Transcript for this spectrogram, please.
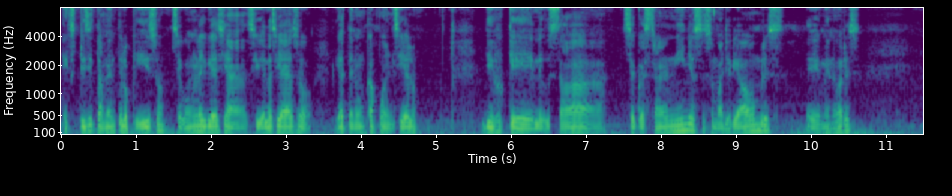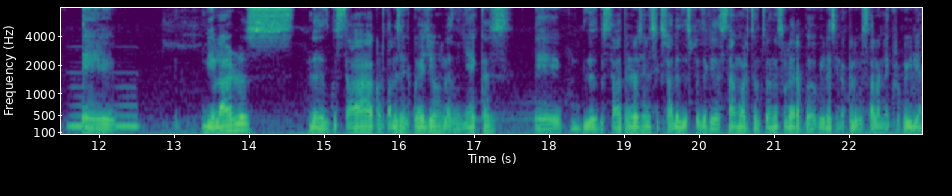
explícitamente lo que hizo. Según la iglesia, si él hacía eso, iba a tener un campo en el cielo. Dijo que le gustaba secuestrar niños, en su mayoría hombres eh, menores, eh, violarlos, les gustaba cortarles el cuello, las muñecas, eh, les gustaba tener relaciones sexuales después de que ya estaban muertos, entonces no solo era pedofilia, sino que les gustaba la necrofilia.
